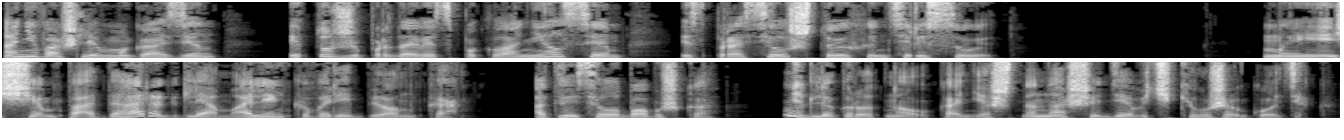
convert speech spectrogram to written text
Они вошли в магазин, и тут же продавец поклонился им и спросил, что их интересует. «Мы ищем подарок для маленького ребенка», — ответила бабушка. «Не для грудного, конечно, нашей девочке уже годик».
